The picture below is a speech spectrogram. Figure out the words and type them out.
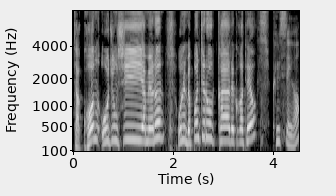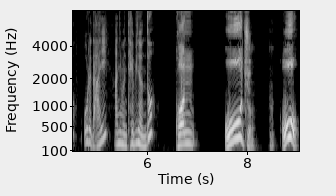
자 권오중 씨 하면은 오늘 몇 번째로 가야 될 것 같아요? 글쎄요, 올해 나이 아니면 데뷔 년도? 권오중 오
